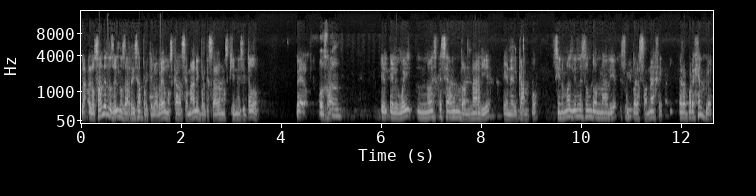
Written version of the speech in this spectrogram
La- los fans de los Bills nos da risa porque lo vemos cada semana y porque sabemos quién es y todo. Pero, o sea, el güey no es que sea un don nadie en el campo, sino más bien es un don nadie, su personaje. Pero, por ejemplo,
